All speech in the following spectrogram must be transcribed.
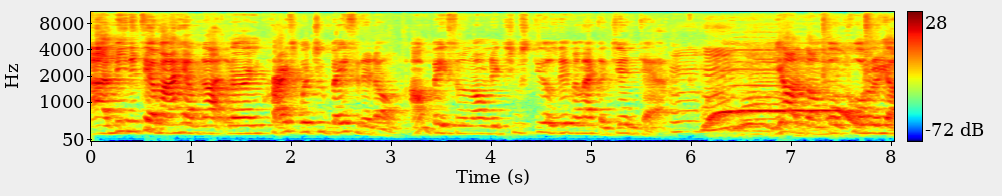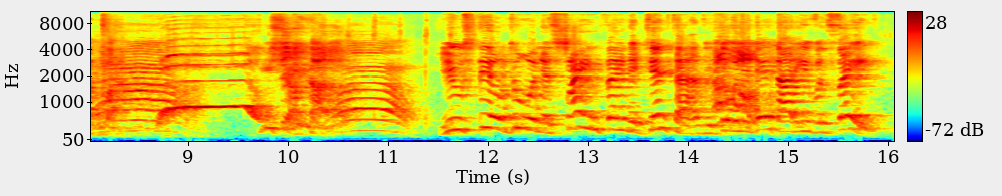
I mean to tell me I have not learned Christ. What you basing it on? I'm basing it on that you still living like a Gentile. Y'all done go quarter Wow. You still doing the same thing that Gentiles are doing and they're not even saved.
